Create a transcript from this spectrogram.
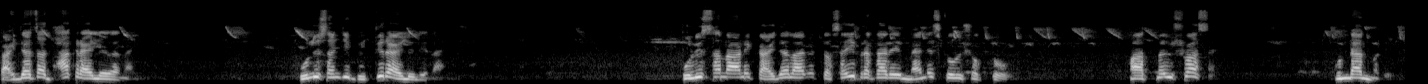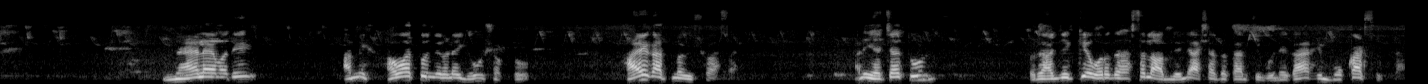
कायद्याचा धाक राहिलेला नाही. पोलिसांची भीती राहिलेली नाही. पोलिसांना आणि कायद्याला आम्ही कसाही प्रकारे मॅनेज करू शकतो हा आत्मविश्वास आहे. गुंडांमध्ये न्यायालयामध्ये आम्ही हवा तो निर्णय घेऊ शकतो हा एक आत्मविश्वास आहे. आणि याच्यातून राजकीय वरदहस्त लाभलेले अशा प्रकारचे गुन्हेगार हे मोकाट सुटतात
